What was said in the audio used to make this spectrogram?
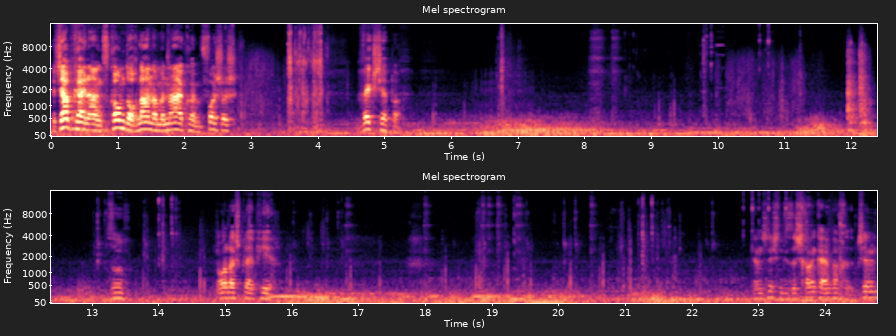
Ich hab keine Angst. Komm doch, Lana, mal nahe kommen, bevor ich euch wegschepper. So. Wallah, ich bleib hier. Kann ich nicht in diese Schranke einfach chillen?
